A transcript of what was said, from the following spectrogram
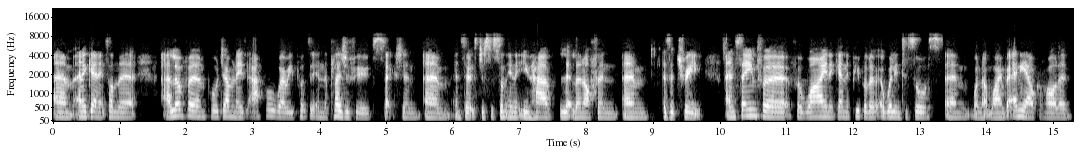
Um, and again, it's on the I love um, Paul Jaminet's apple where he puts it in the pleasure foods section, um, and so it's just something that you have little and often um, as a treat. And same for for wine. Again, if people are, willing to source, um, well, not wine, but any alcohol, and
